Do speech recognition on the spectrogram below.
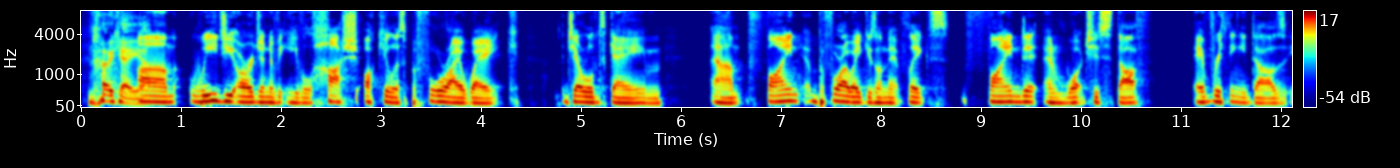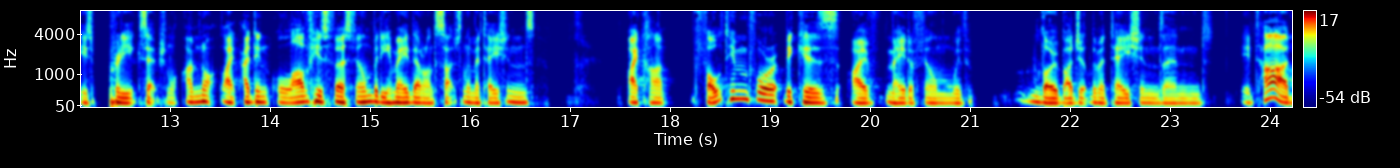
okay, yeah. um, Ouija, Origin of Evil, Hush, Oculus, Before I Wake, Gerald's Game. Um, find Before I Wake is on Netflix. Find it and watch his stuff. Everything he does is pretty exceptional. I'm not like I didn't love his first film, but he made that on such limitations. I can't fault him for it because I've made a film with low budget limitations and it's hard.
